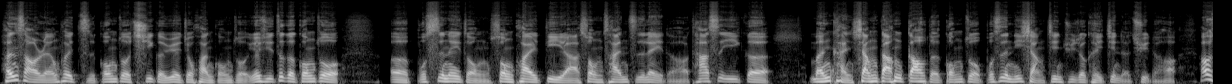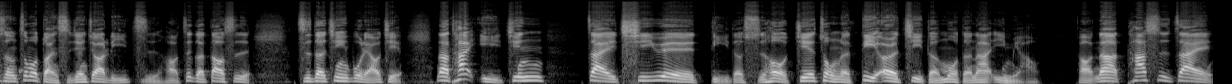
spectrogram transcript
很少人会只工作七个月就换工作，尤其这个工作，呃，不是那种送快递啊、送餐之类的哈，它是一个门槛相当高的工作，不是你想进去就可以进得去的哈。他为什么这么短时间就要离职哈？这个倒是值得进一步了解。那他已经。在七月底的时候接种了第二剂的莫德纳疫苗，好，那他是在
